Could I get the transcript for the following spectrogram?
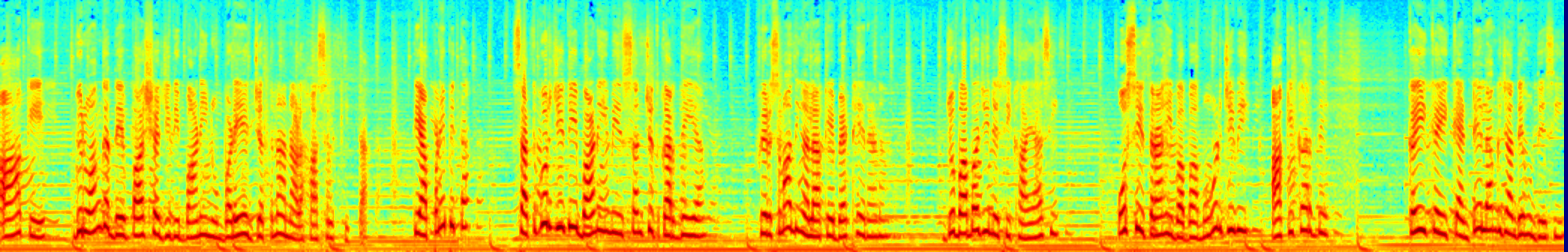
ਆ ਕੇ ਗੁਰੂ ਅੰਗਦ ਦੇਵ ਪਾਤਸ਼ਾਹ ਜੀ ਦੀ ਬਾਣੀ ਨੂੰ ਬੜੇ ਯਤਨਾਂ ਨਾਲ ਹਾਸਲ ਕੀਤਾ। ਤੇ ਆਪਣੇ ਪਿਤਾ, ਸਤਿਗੁਰ ਜੀ ਦੀ ਬਾਣੀ ਵੀ ਸੰਚਿਤ ਕਰਦੇ ਆ। ਫਿਰ ਸਮਾਧੀਆਂ ਲਾ ਕੇ ਬੈਠੇ ਰਹਿਣਾ, ਜੋ ਬਾਬਾ ਜੀ ਨੇ ਸਿਖਾਇਆ ਸੀ। ਉਸੇ ਤਰ੍ਹਾਂ ਹੀ ਬਾਬਾ ਮੋਹਨ ਜੀ ਵੀ ਆ ਕੇ ਕਰਦੇ। ਕਈ ਕਈ ਘੰਟੇ ਲੰਘ ਜਾਂਦੇ ਹੁੰਦੇ ਸੀ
